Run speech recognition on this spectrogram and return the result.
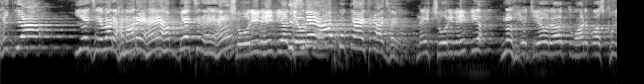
नहीं किया। ये जेवर हमारे हैं हम बेच रहे हैं। चोरी नहीं किया इसमें आपको क्या ऐतराज है? नहीं चोरी नहीं किया। नहीं। ये जेवरात तुम्हारे पास खुद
